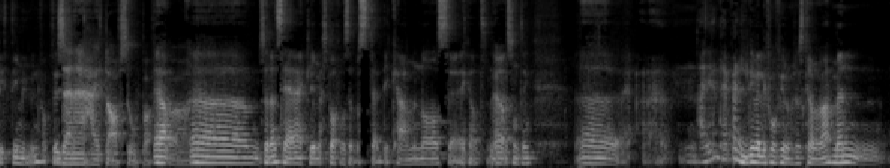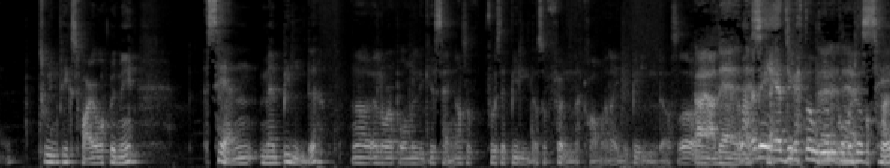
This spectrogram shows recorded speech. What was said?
litt immun, faktisk. Den er helt avstumpet. Ja, uh, så den ser jeg egentlig mest bare for å se på Steadicamen og se, ikke sant. Ja. sånne ting. Uh, nei, det er veldig, veldig få filmer som skremmer meg, men Twin Peaks Firewalk With Me, scenen med bildet når Laura Palmer ligger i senga, så får du se bilder, så følger kameraet deg i bilder, så... Ja, ja, det, det er det er, direkte du vet aldri du kommer til å se,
